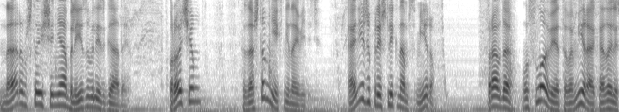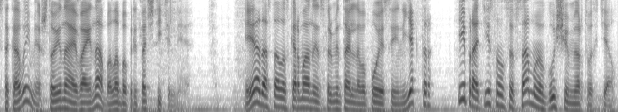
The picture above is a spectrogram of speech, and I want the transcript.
Даром, что еще не облизывались гады. Впрочем, за что мне их ненавидеть? Они же пришли к нам с миром. Правда, условия этого мира оказались таковыми, что иная война была бы предпочтительнее. Я достал из кармана инструментального пояса инъектор и протиснулся в самую гущу мертвых тел.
